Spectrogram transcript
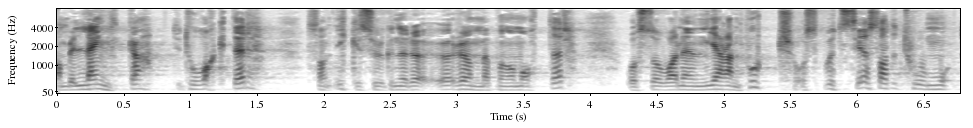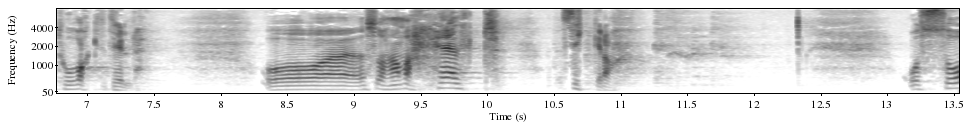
Han ble lenka til to vakter så han ikke skulle kunne rømme på noen måter. Og så var det en jernport, og på utsida satt det to, to vakter til. Og, eh, så han var helt sikra. Og så,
